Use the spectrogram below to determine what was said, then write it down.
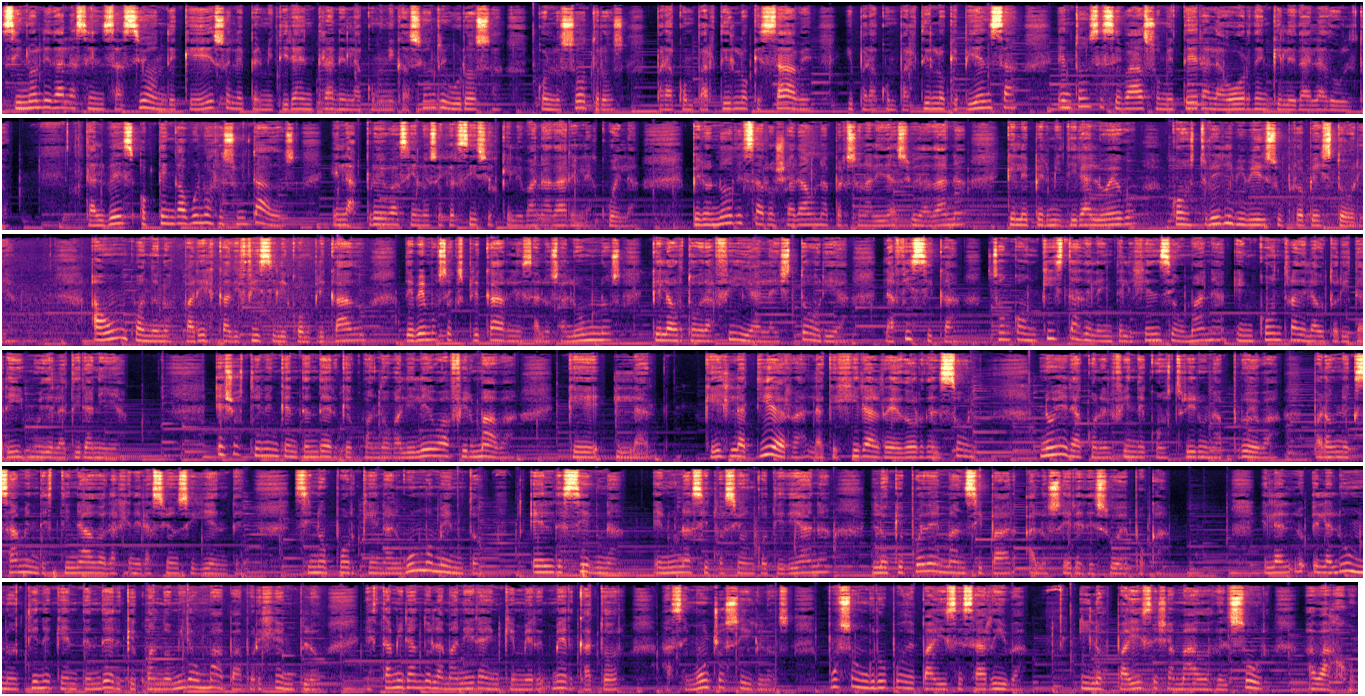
Si no le da la sensación de que eso le permitirá entrar en la comunicación rigurosa con los otros para compartir lo que sabe y para compartir lo que piensa, entonces se va a someter a la orden que le da el adulto. Tal vez obtenga buenos resultados en las pruebas y en los ejercicios que le van a dar en la escuela, pero no desarrollará una personalidad ciudadana que le permitirá luego construir y vivir su propia historia. Aun cuando nos parezca difícil y complicado, debemos explicarles a los alumnos que la ortografía, la historia, la física son conquistas de la inteligencia humana en contra del autoritarismo y de la tiranía. Ellos tienen que entender que cuando Galileo afirmaba que, es la Tierra la que gira alrededor del Sol, no era con el fin de construir una prueba para un examen destinado a la generación siguiente, sino porque en algún momento Él designa en una situación cotidiana lo que puede emancipar a los seres de su época. El, alumno tiene que entender que cuando mira un mapa, por ejemplo, está mirando la manera en que Mercator, hace muchos siglos, puso un grupo de países arriba y los países llamados del sur abajo.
